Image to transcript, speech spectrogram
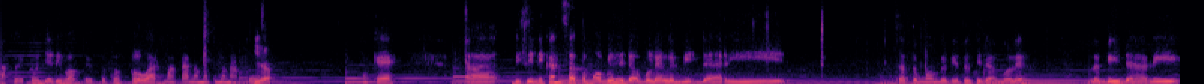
aku itu jadi waktu itu tuh keluar makan sama teman aku. Iya. Oke. Uh, di sini kan satu mobil tidak boleh lebih dari satu mobil itu tidak boleh lebih dari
